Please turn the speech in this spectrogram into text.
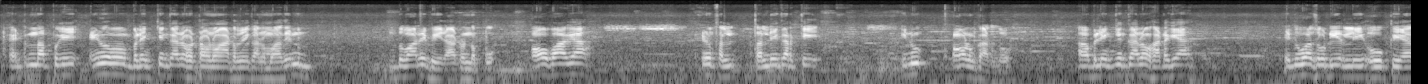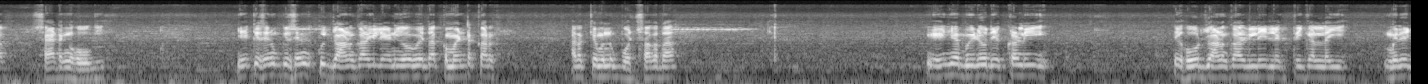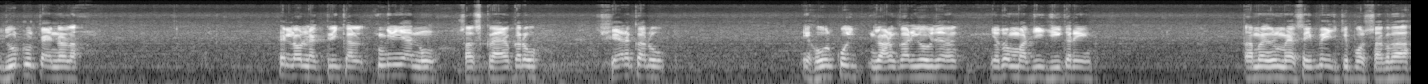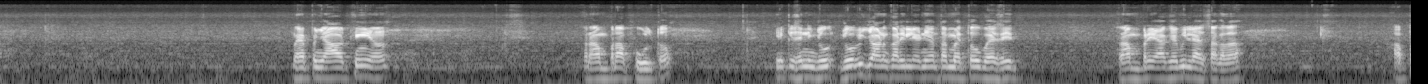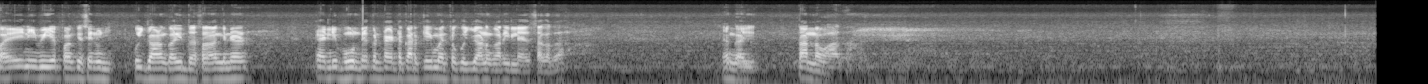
ਐਂਟਰ ਨੱਪ ਕੇ ਇਹਨੂੰ ਆਪਾਂ ਬਲਿੰਕਿੰਗ ਕਰਨ ਹਟਾਉਣਾ ਆਟੋ ਦੇ ਕਰਨ ਮਾਰਦੇ ਇਹਨੂੰ ਦੁਬਾਰੇ ਫੇਰ ਆਟੋ ਨੱਪੋ। ਆਫ ਆ ਗਿਆ। ਇਹਨੂੰ ਥੱਲੇ ਥੱਲੇ ਕਰਕੇ ਇਹਨੂੰ ਔਨ ਕਰ ਦਿਓ ਆ ਬਲਿੰਕਿੰਗ ਕਰਨੋਂ ਹਟ ਗਿਆ? ਇਹ ਤੋਂ ਬਾਅਦ ਤੁਹਾਡੀ ਰਿਲੇ ਓਕੇ ਆ ਸੈਟਿੰਗ ਹੋ ਗਈ। ਜੇ ਕਿਸੇ ਨੂੰ ਕਿਸੇ ਨੂੰ ਕੋਈ ਜਾਣਕਾਰੀ ਲੈਣੀ ਹੋਵੇ ਤਾਂ ਕਮੈਂਟ ਕਰ ਕਰਕੇ ਮੈਨੂੰ ਪੁੱਛ ਸਕਦਾ। ਇਹ ਜਿਹੀਆਂ ਵੀਡੀਓ ਦੇਖਣ ਲਈ ਤੇ ਹੋਰ ਜਾਣਕਾਰੀ ਲਈ ਇਲੈਕਟ੍ਰੀਕਲ ਲਈ ਮੇਰੇ YouTube channel Dhillon electrical engineer ਨੂੰ ਸਬਸਕ੍ਰਾਈਬ ਕਰੋ ਸ਼ੇਅਰ ਕਰੋ। ਤੇ ਹੋਰ ਕੋਈ ਜਾਣਕਾਰੀ ਹੋਵੇ ਤਾਂ ਜਦੋਂ ਮਰਜ਼ੀ ਜੀ ਕਰੇ, ਤਾਂ ਮੈਨੂੰ ਮੈਸੇਜ ਭੇਜ ਕੇ ਪੁੱਛ ਸਕਦਾ। ਮੈਂ ਪੰਜਾਬ 'ਚ ਹੀ ਹਾਂ, ਰਾਮਪੁਰਾ ਫੂਲ ਤੋਂ। ਇਹ ਕਿਸੇ ਨੇ ਜੋ ਜੋ ਵੀ ਜਾਣਕਾਰੀ ਲੈਣੀ ਆ ਤਾਂ ਮੈਂ ਤੋਂ ਵੈਸੇ ਰਾਮਪੁਰੇ ਆ ਕੇ ਵੀ ਲੈ ਸਕਦਾ। ਆਪਾਂ ਇਹ ਨਹੀਂ ਵੀ ਆਪਾਂ ਕਿਸੇ ਨੂੰ ਕੋਈ ਜਾਣਕਾਰੀ ਦੱਸਾਂਗੇ ਨਾ ਟੈਲੀਫੋਨ ਤੇ ਕੰਟੈਕਟ ਕਰਕੇ ਮੈਂ ਤੋਂ ਕੋਈ ਜਾਣਕਾਰੀ ਲੈ ਸਕਦਾ। ਚੰਗਾ ਜੀ, ਧੰਨਵਾਦ।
